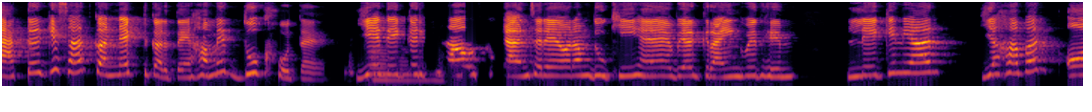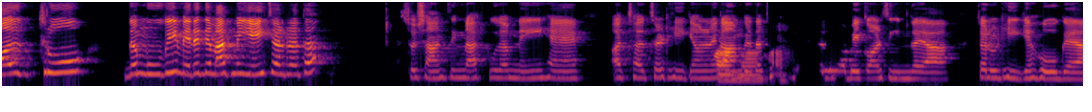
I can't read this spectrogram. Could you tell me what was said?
एक्टर के साथ कनेक्ट करते हैं हमें दुख होता है। ये हम्म, देखकर हम्म, कि हाँ। उसको कैंसर है और हम दुखी हैं we are crying with him लेकिन यार यहाँ पर ऑल थ्रू द मूवी मेरे दिमाग में यही चल रहा था सुशांत सिंह राजपूत अब नहीं है अच्छा अच्छा ठीक है उन्होंने हाँ काम हाँ किया था हाँ। चलो अब एक और सीन गया चलो ठीक है हो गया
